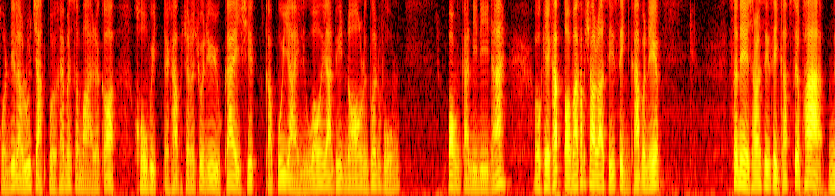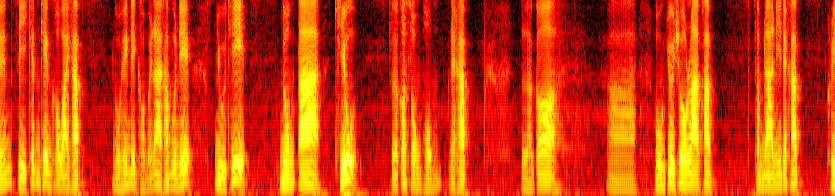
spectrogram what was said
คนที่เรารู้จักป่วยไข้ไม่สบาย แล้วก็โควิดนะครับฉะนั้นช่วงนี้อยู่ใกล้ชิดกับผู้ใหญ่หรือว่าญาติพี่น้องหรือเพื่อนฝูงป้องกันดีๆนะ โอเคครับ ต่อมาครับชาวราศีสิงห์ครับวันนี้เสน่ห์ชาวราศีสิงห์ครับเสื้อผ้าเน้นสีเข้มๆเข้าไว้ครับโง่เฮงเด็กของไม่ได้ครับ วันนี้อยู่ที่ดวงตาคิ้ว แล้วก็ทรงผมนะครับ แล้วก็ห่วงจุ้ยโชคลาภครับ สัปดาห์นี้นะครับคลี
